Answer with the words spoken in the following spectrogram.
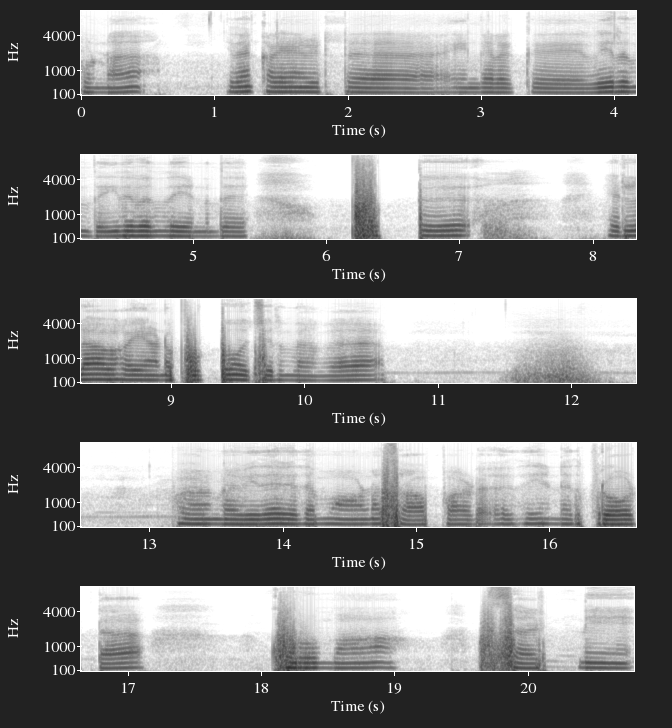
பொண்ணு. இதுதான் கல்யாண வீட்டில் எங்களுக்கு விருந்து. இது வந்து என்னது? புட்டு. எல்லா வகையான புட்டும் வச்சுருந்தாங்க. பாருங்கள் வித விதமான சாப்பாடு. இது என்னது? புரோட்டா. குருமா சட்னி.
